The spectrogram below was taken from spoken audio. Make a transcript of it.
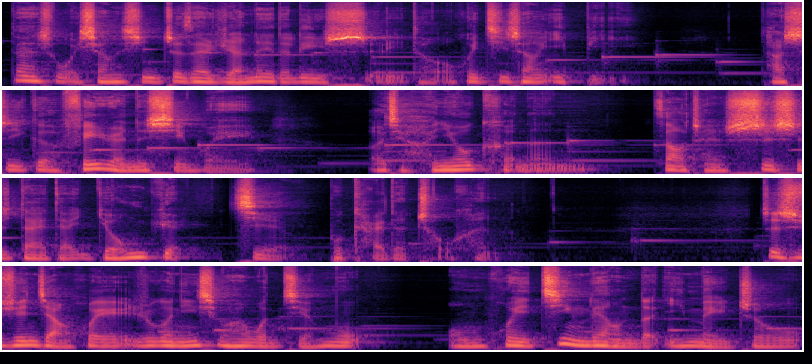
但是我相信这在人类的历史里头会记上一笔，它是一个非人的行为，而且很有可能造成世世代代永远解不开的仇恨。这是宣讲会，如果您喜欢我的节目。我们会尽量的以每周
